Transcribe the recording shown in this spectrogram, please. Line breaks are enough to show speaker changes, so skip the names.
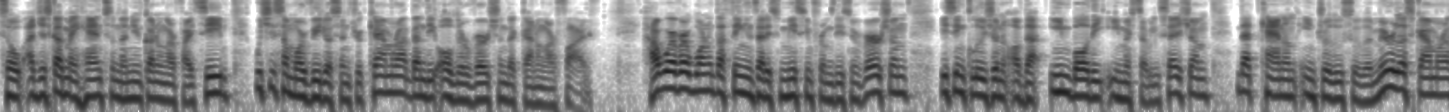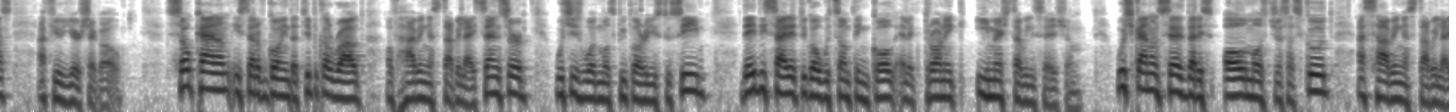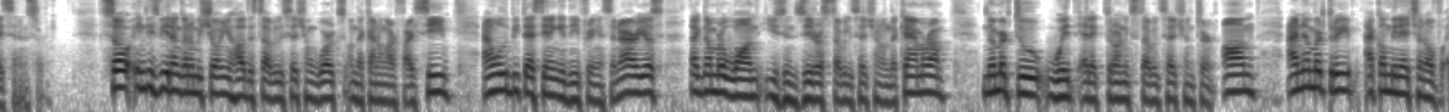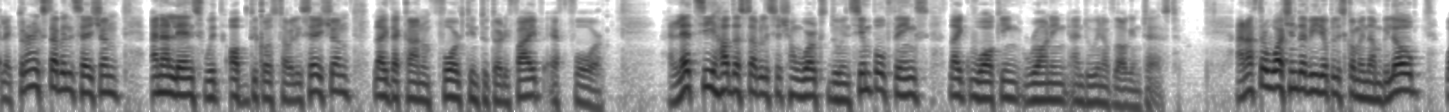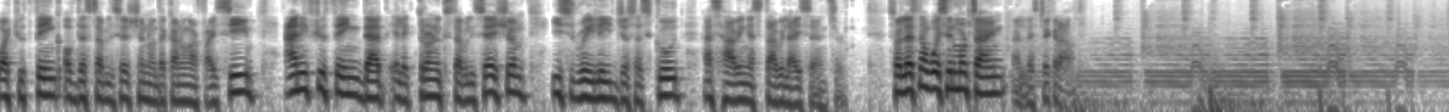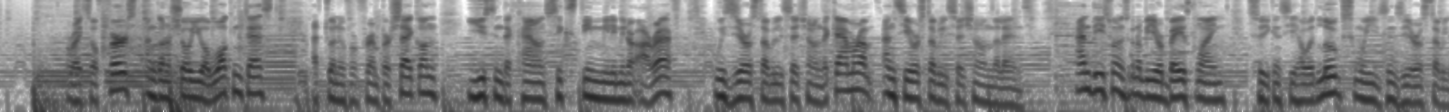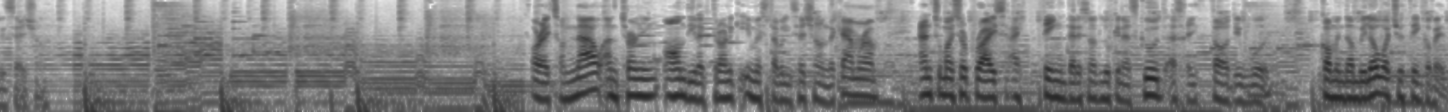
So I just got my hands on the new Canon R5C, which is a more video-centric camera than the older version, the Canon R5. However, one of the things that is missing from this new version is inclusion of the in-body image stabilization that Canon introduced to the mirrorless cameras a few years ago. So Canon, instead of going the typical route of having a stabilized sensor, which is what most people are used to see, they decided to go with something called electronic image stabilization, which Canon says that is almost just as good as having a stabilized sensor. So in this video, I'm going to be showing you how the stabilization works on the Canon R5C, and we'll be testing it in different scenarios, like number one, using zero stabilization on the camera, number two, with electronic stabilization turned on, and number three, a combination of electronic stabilization and a lens with optical stabilization, like the Canon 14 to 35 f4. And let's see how the stabilization works doing simple things like walking, running, and doing a vlogging test. And after watching the video, please comment down below what you think of the stabilization on the Canon R5C and if you think that electronic stabilization is really just as good as having a stabilized sensor. So let's not waste any more time and let's check it out. Alright, so first I'm gonna show you a walking test at 24 frames per second using the Canon 16mm RF with zero stabilization on the camera and zero stabilization on the lens. And this one is gonna be your baseline so you can see how it looks when using zero stabilization. Alright, so now I'm turning on the electronic image stabilization on the camera and to my surprise, I think that it's not looking as good as I thought it would. Comment down below what you think of it.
